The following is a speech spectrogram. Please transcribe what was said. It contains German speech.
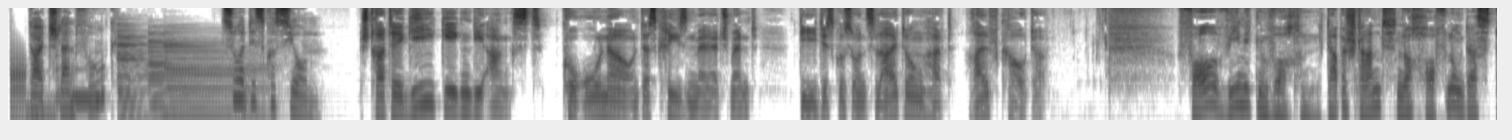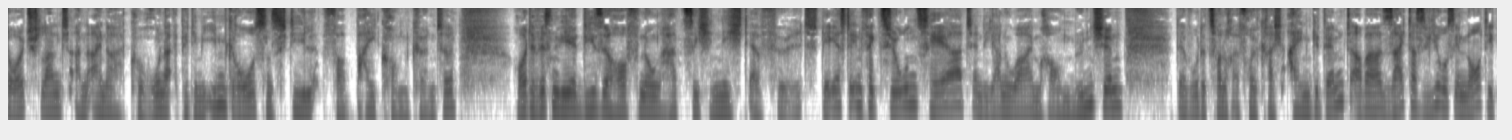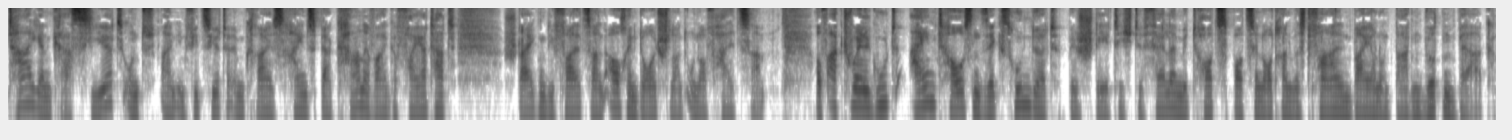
Deutschlandfunk zur Diskussion. Strategie gegen die Angst, Corona und das Krisenmanagement. Die Diskussionsleitung hat Ralf Krauter. Vor wenigen Wochen, da bestand noch Hoffnung, dass Deutschland an einer Corona-Epidemie im großen Stil vorbeikommen könnte. Heute wissen wir, diese Hoffnung hat sich nicht erfüllt. Der erste Infektionsherd Ende Januar im Raum München, der wurde zwar noch erfolgreich eingedämmt, aber seit das Virus in Norditalien grassiert und ein Infizierter im Kreis Heinsberg Karneval gefeiert hat, steigen die Fallzahlen auch in Deutschland unaufhaltsam. Auf aktuell gut 1600 bestätigte Fälle mit Hotspots in Nordrhein-Westfalen, Bayern und Baden-Württemberg.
